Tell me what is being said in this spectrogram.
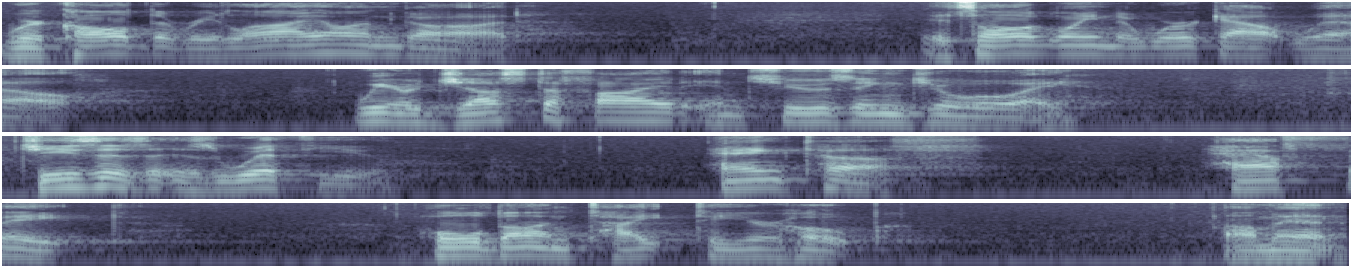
We're called to rely on God. It's all going to work out well. We are justified in choosing joy. Jesus is with you. Hang tough. Have faith. Hold on tight to your hope. Amen.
